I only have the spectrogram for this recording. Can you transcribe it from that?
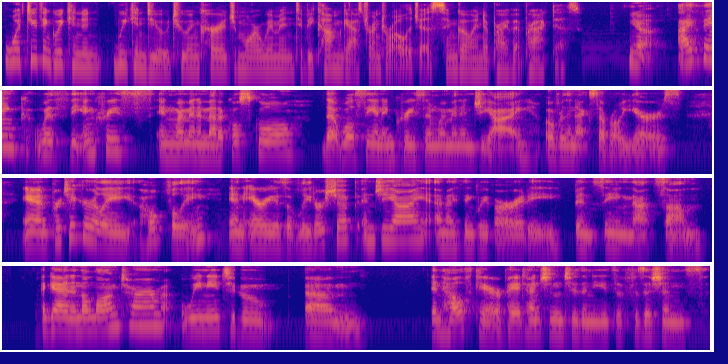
What do you think we can we can do to encourage more women to become gastroenterologists and go into private practice? You know, I think with the increase in women in medical school, that we'll see an increase in women in GI over the next several years. And particularly, hopefully, in areas of leadership in GI. And I think we've already been seeing that some. Again, in the long term, we need to, um, in healthcare, pay attention to the needs of physicians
